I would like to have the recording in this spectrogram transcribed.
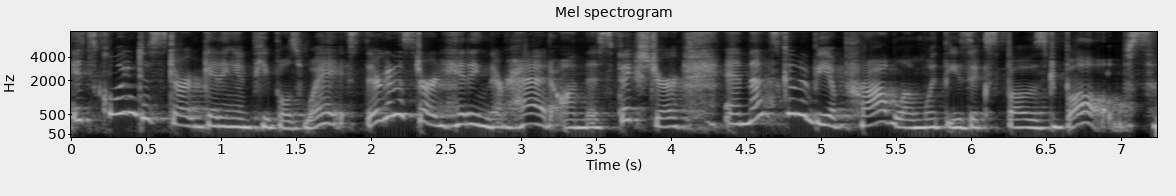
it's going to start getting in people's ways. They're going to start hitting their head on this fixture, and that's going to be a problem with these exposed bulbs.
